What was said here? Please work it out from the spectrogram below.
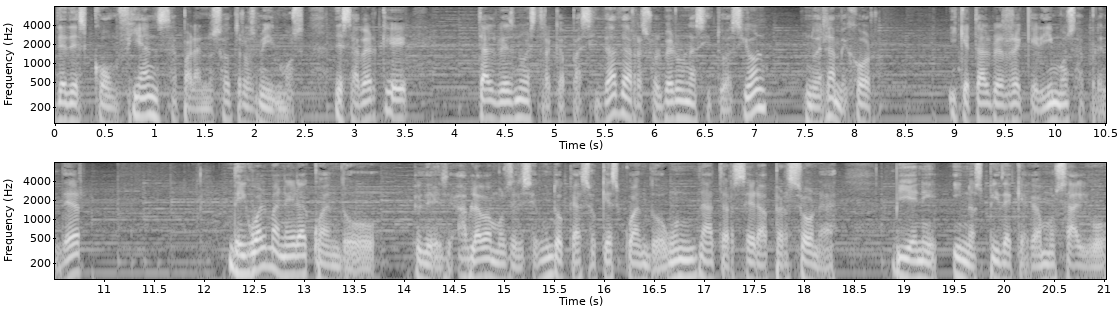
de desconfianza para nosotros mismos, de saber que tal vez nuestra capacidad de resolver una situación no es la mejor y que tal vez requerimos aprender. De igual manera, cuando hablábamos del segundo caso, que es cuando una tercera persona viene y nos pide que hagamos algo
